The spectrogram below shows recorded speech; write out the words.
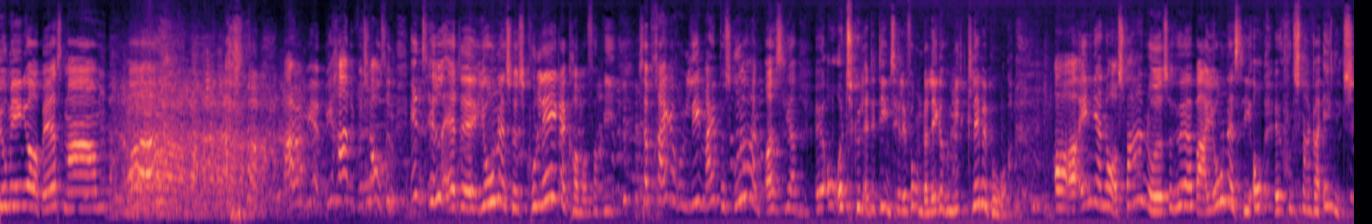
you mean your best mom? Og, og, vi, vi har det for sjov, sådan, indtil at uh, Jonas' kollega kommer forbi, så prikker hun lige mig på skulderen og siger, øh, åh oh, undskyld, er det din telefon, der ligger på mit klippebord? Og, og inden jeg når at svare noget, så hører jeg bare Jonas sige, åh, oh, øh, hun snakker engelsk.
